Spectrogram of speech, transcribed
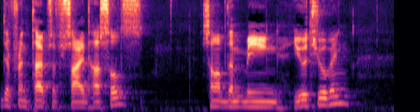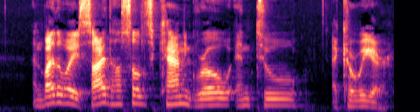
different types of side hustles, some of them being YouTubing. And by the way, side hustles can grow into a career.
